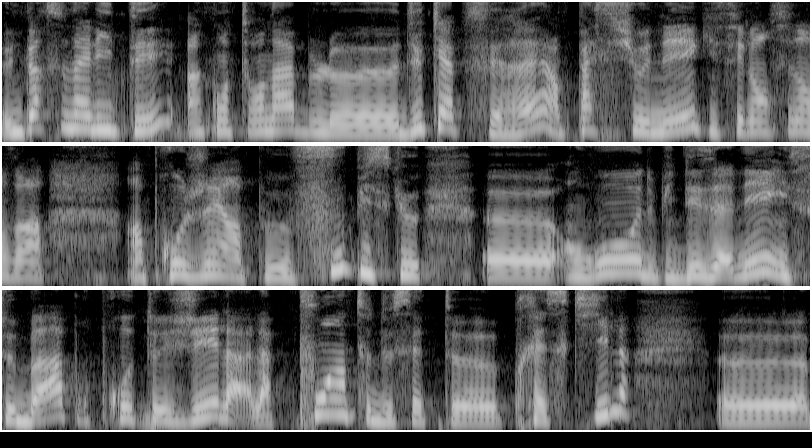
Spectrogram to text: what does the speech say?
Une personnalité incontournable euh, du Cap Ferret, un passionné qui s'est lancé dans un, un projet un peu fou, puisque, euh, en gros, depuis des années, il se bat pour protéger la, la pointe de cette presqu'île, euh,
